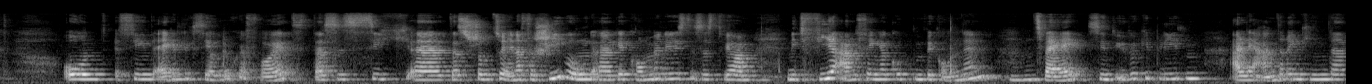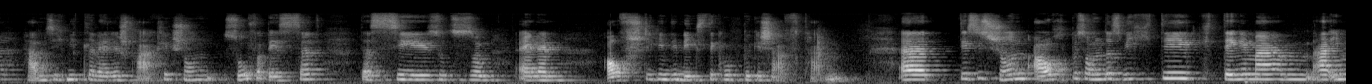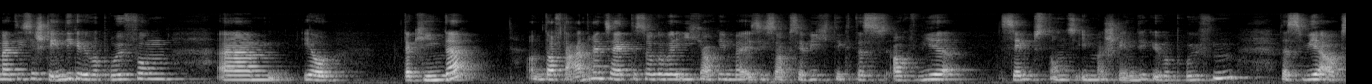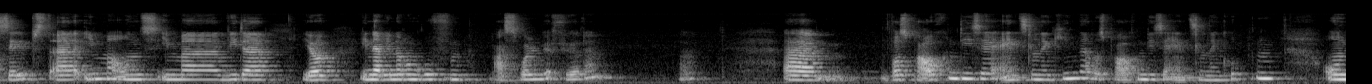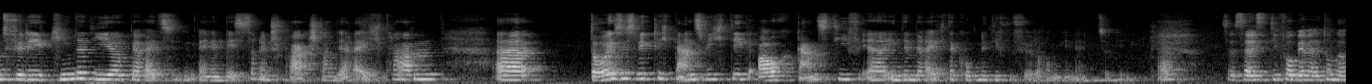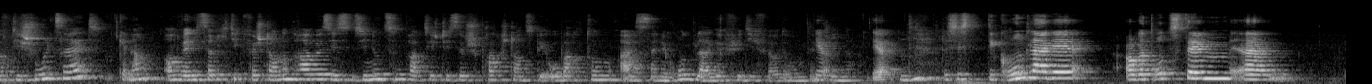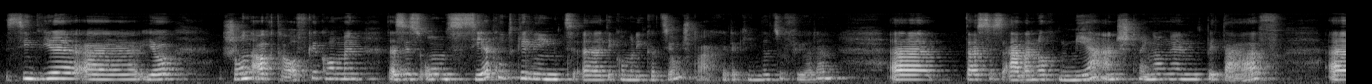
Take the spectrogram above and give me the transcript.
und sind eigentlich sehr hoch erfreut, dass es sich, dass schon zu einer Verschiebung gekommen ist. Das heißt, wir haben mit vier Anfängergruppen begonnen, mhm. zwei sind übergeblieben, alle anderen Kinder haben sich mittlerweile sprachlich schon so verbessert, dass sie sozusagen einen Aufstieg in die nächste Gruppe geschafft haben. Äh, das ist schon auch besonders wichtig, denke ich mal, auch immer diese ständige Überprüfung ähm, ja, der Kinder. Und auf der anderen Seite sage aber ich auch immer, es ist auch sehr wichtig, dass auch wir selbst uns immer ständig überprüfen, dass wir auch selbst äh, immer uns immer wieder ja, in Erinnerung rufen, was wollen wir fördern? Ja? Ähm, was brauchen diese einzelnen Kinder, was brauchen diese einzelnen Gruppen? Und für die Kinder, die ja bereits einen besseren Sprachstand erreicht haben, äh, da ist es wirklich ganz wichtig, auch ganz tief äh, in den Bereich der kognitiven Förderung hineinzugehen. Das heißt, die Vorbereitung auf die Schulzeit. Genau. Und wenn ich es richtig verstanden habe, Sie, Sie nutzen praktisch diese Sprachstandsbeobachtung als eine Grundlage für die Förderung der ja. Kinder. Ja, mhm. das ist die Grundlage, aber trotzdem äh, sind wir äh, ja schon auch draufgekommen, dass es uns sehr gut gelingt, äh, die Kommunikationssprache der Kinder zu fördern, äh, dass es aber noch mehr Anstrengungen bedarf,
